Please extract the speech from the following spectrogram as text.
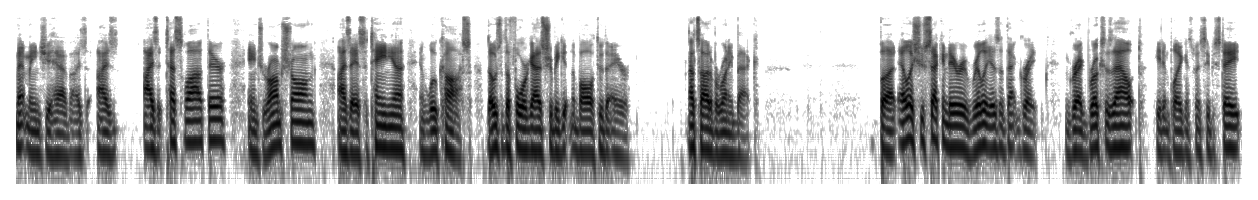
That means you have Isaac TeSlaa out there, Andrew Armstrong, Isaiah Sategna, and Luke Hasz. Those are the four guys should be getting the ball through the air outside of a running back. But LSU secondary really isn't that great. Greg Brooks is out. He didn't play against Mississippi State.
